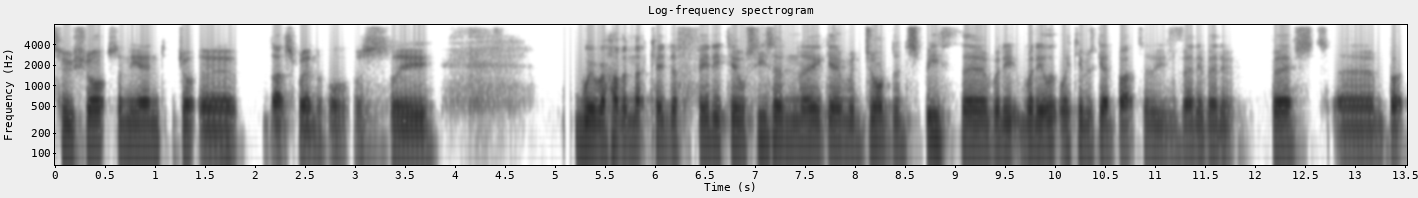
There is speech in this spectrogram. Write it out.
two shots in the end. Uh, that's when obviously we were having that kind of fairy tale season again with Jordan Spieth, uh, when he when he looked like he was getting back to his very very best. Um, but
